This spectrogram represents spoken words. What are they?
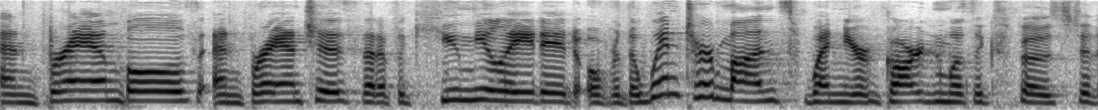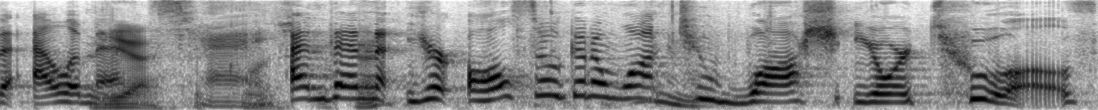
and brambles and branches that have accumulated over the winter months when your garden was exposed to the elements. Yes, of Okay. course. And then you're also going to want to hmm. wash your tools.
